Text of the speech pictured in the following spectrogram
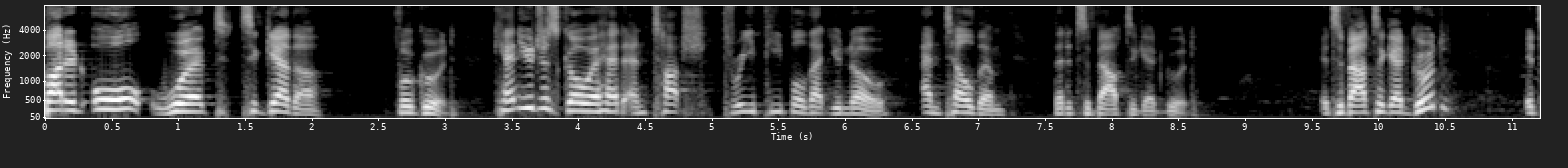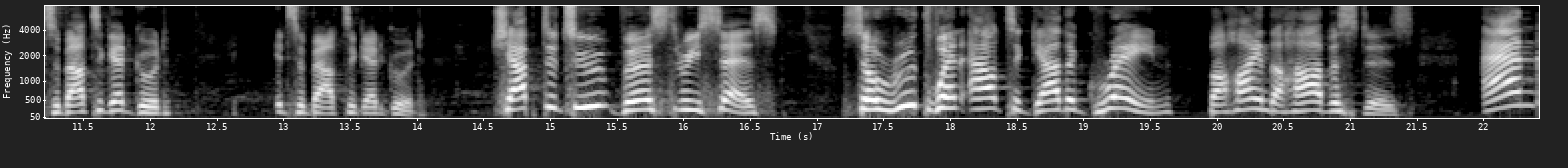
but it all worked together for good. Can you just go ahead and touch three people that you know and tell them that it's about to get good? It's about to get good. It's about to get good. It's about to get good. Chapter 2, verse 3 says So Ruth went out to gather grain behind the harvesters. And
